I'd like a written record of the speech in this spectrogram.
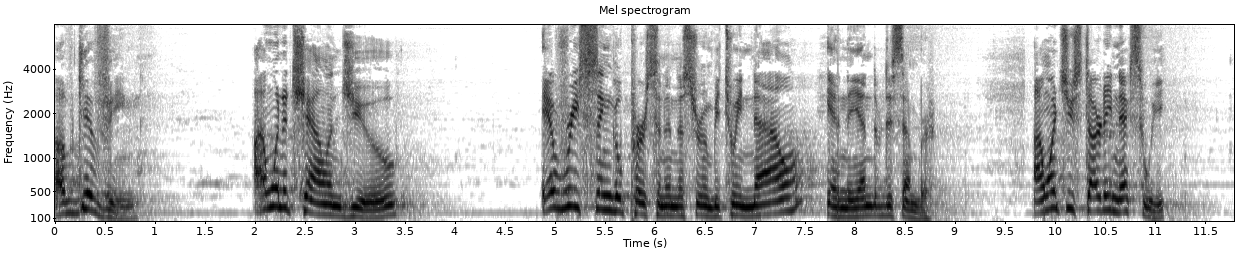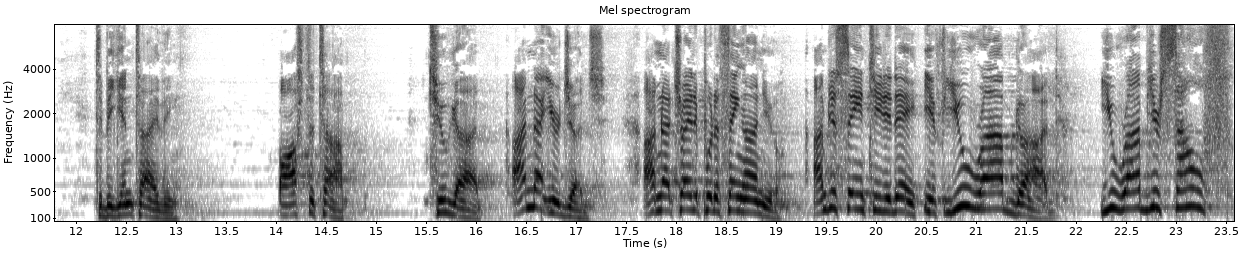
of giving. I want to challenge you, every single person in this room between now and the end of December. I want you starting next week to begin tithing off the top to God. I'm not your judge. I'm not trying to put a thing on you. I'm just saying to you today if you rob God, you rob yourself.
